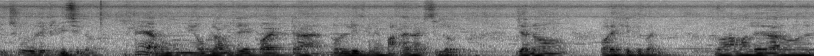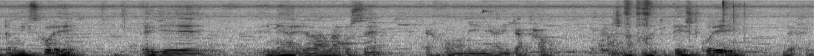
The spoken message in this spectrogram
কিছু রেখে দিয়েছিল হ্যাঁ এবং উনিও গ্রাম থেকে কয়েকটা নল্লি এখানে পাঠায় রাখছিল যেন পরে খেতে পারি। তো আমাদের আর ওনাদেরটা মিক্স করে এই যে এই নেহারিটা রান্না করছে এখন এই নেহারিটা খাব। আসলে আপনাদেরকে টেস্ট করে দেখেন।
